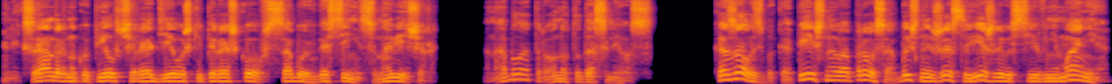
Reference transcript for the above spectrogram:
Александр накупил вчера девушке пирожков с собой в гостиницу на вечер. Она была тронута до слез. Казалось бы, копеечный вопрос, обычный жест вежливости и внимания,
